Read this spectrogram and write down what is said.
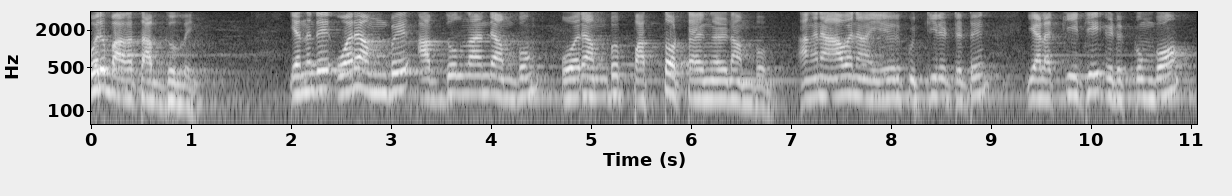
ഒരു ഭാഗത്ത് അബ്ദുള്ളയും എന്നിട്ട് ഒരമ്പ് അബ്ദുള്ളാന്റെ അമ്പും ഒരമ്പ് പത്തൊട്ടകങ്ങളുടെ അമ്പും. അങ്ങനെ ആവനായി ഒരു കുറ്റിയിലിട്ടിട്ട് ഇളക്കിയിട്ട് എടുക്കുമ്പോൾ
